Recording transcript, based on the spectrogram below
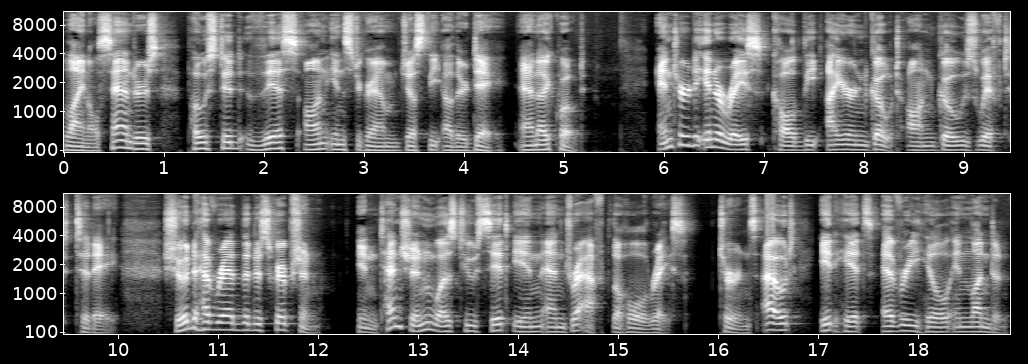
Lionel Sanders, posted this on Instagram just the other day. And I quote, Entered in a race called the Iron Goat on Go Zwift today. Should have read the description. Intention was to sit in and draft the whole race. Turns out it hits every hill in London.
